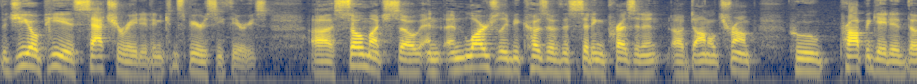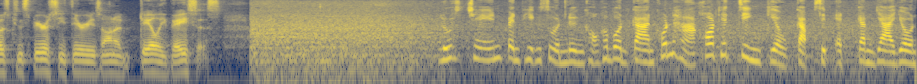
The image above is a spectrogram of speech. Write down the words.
the GOP is saturated in conspiracy theories. Uh, so much so, and, and largely because of the sitting president, uh, Donald Trump, who propagated those conspiracy theories on a daily basis. Loose Chain เป็นเพียงส่วนหนึ่งของขบวนการค้นหาข้อเท็จจริงเกี่ยวกับ 11 กันยายน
